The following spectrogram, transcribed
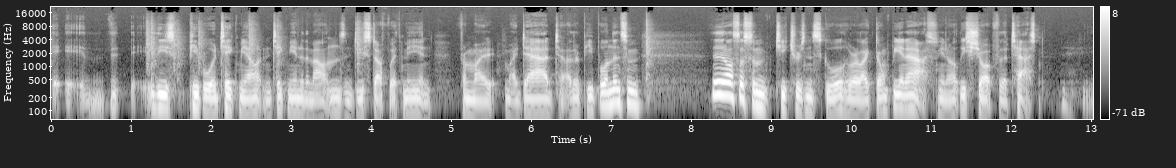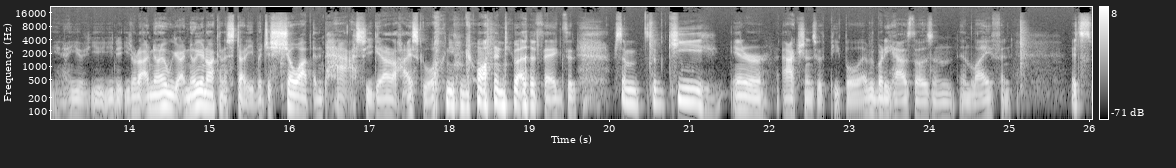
it, it, these people would take me out and take me into the mountains and do stuff with me, and from my my dad to other people, and then some. And then also some teachers in school who are like, "Don't be an ass. You know, at least show up for the test. You know, you you, you, don't. I know I know you're not going to study, but just show up and pass. So you get out of high school and you can go on and do other things. And some some key interactions with people. Everybody has those in in life, and it's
